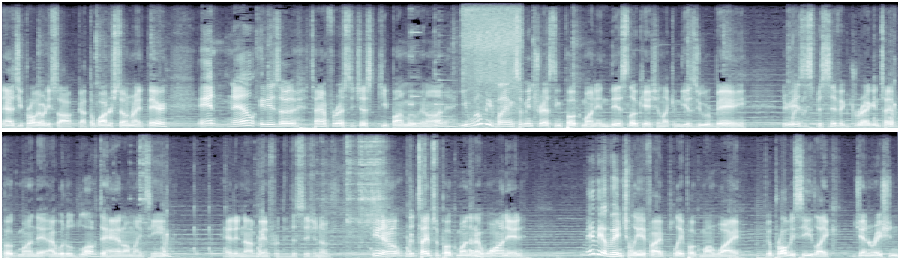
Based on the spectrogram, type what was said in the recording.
as you probably already saw, got the Water Stone right there, and now it is a time for us to just keep on moving on. You will be finding some interesting Pokemon in this location, like in the Azure Bay. There is a specific Dragon-type Pokemon that I would have loved to have on my team, had it not been for the decision of, you know, the types of Pokemon that I wanted. Maybe eventually if I play Pokemon Y, you'll probably see like generation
